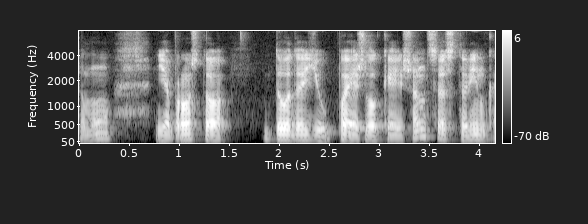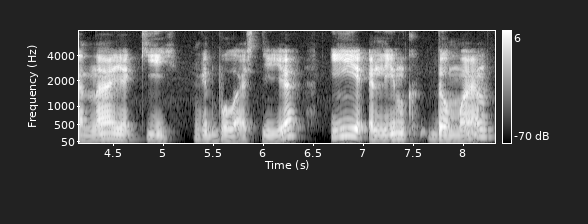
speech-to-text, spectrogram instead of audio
тому я просто додаю page location, це сторінка, на якій відбулась дія, і лінк домен,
